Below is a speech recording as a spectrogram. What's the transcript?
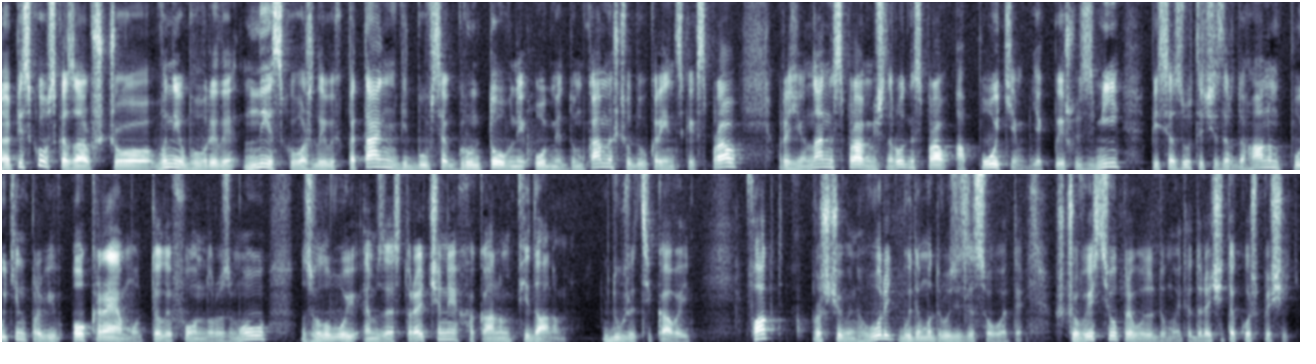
Е, Пісков сказав, що вони обговорили низку важливих питань. Відбувся ґрунтовний обмін думками щодо українських справ, регіональних справ, міжнародних справ. А потім, як пишуть ЗМІ, після зустрічі з Ердоганом Путін провів окрему телефонну розмову з головою МЗС Туреччини Хаканом Фіданом. Дуже цікавий факт. Про що він говорить, будемо, друзі, з'ясовувати. Що ви з цього приводу думаєте? До речі, також пишіть.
